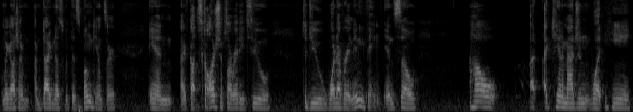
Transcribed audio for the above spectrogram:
Oh my gosh, I'm, I'm diagnosed with this bone cancer, and I've got scholarships already to to do whatever and anything. And so, how I, I can't imagine what he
